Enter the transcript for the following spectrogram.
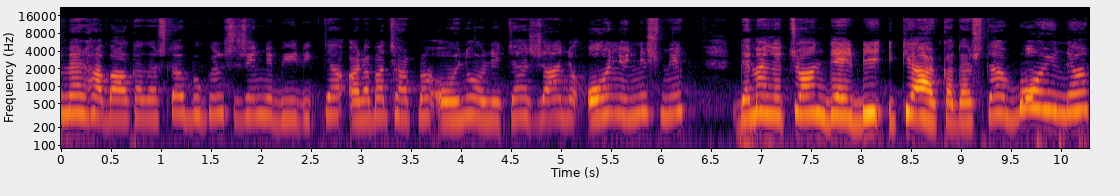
merhaba arkadaşlar. Bugün sizinle birlikte araba çarpma oyunu oynayacağız. Yani oyunun ismi Demolition Derby 2 arkadaşlar. Bu oyunda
